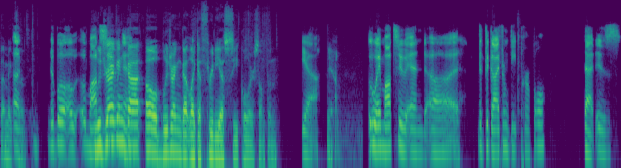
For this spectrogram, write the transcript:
that makes Uh, sense. Nobuo O- Uematsu Blue Dragon and- got oh, Blue Dragon got like a 3DS sequel or something. yeah, Yeah. Uematsu and uh, the, the guy from Deep Purple. That is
